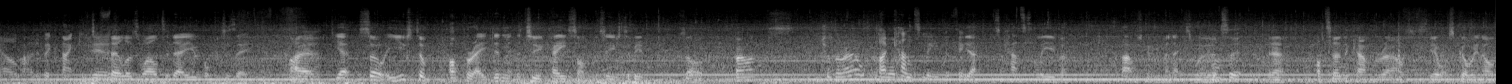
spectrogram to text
help. And a big thank you to Yeah. Phil as well today who booked us in. Oh, Um, yeah. so it used to operate, didn't it? The two caissons it used to be sort of balance each other out. Like one- cantilever thing. Yeah, it's a cantilever. That was going to be my next word. That's it. Yeah, I'll turn the camera around to see what's going on.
